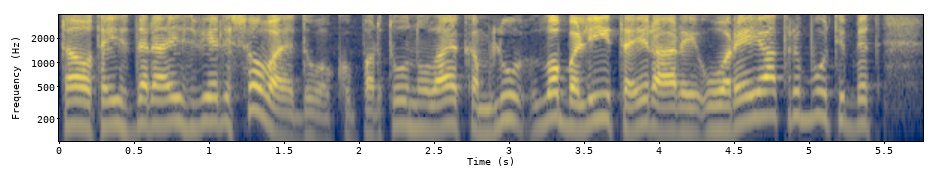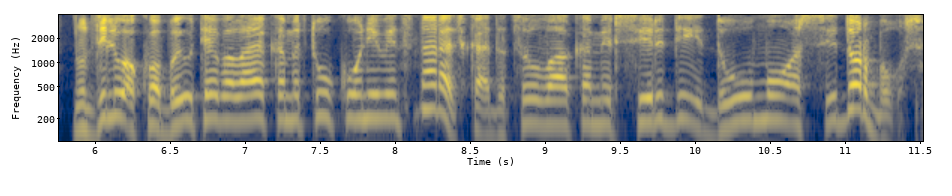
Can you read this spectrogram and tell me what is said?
tauta izdarīja izvēli savaidoku. Par to, nu, laikam, laba līta ir arī orēja atribūti, bet, nu, dziļāko būtība laikam ir tū, ko neviens neredz, kāda cilvēkam ir sirdī, dūmos, darbos.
